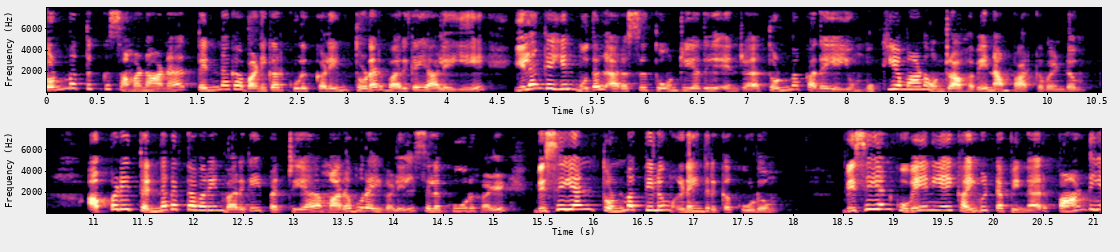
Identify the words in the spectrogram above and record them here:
தொன்மத்துக்கு சமனான தென்னக வணிகர் குழுக்களின் தொடர் வருகையாலேயே இலங்கையில் முதல் அரசு தோன்றியது என்ற தொன்ம கதையையும் முக்கியமான ஒன்றாகவே நாம் பார்க்க வேண்டும். அப்படி தென்னகத்தவரின் வருகை பற்றிய மரபுரைகளில் சில கூறுகள் விசயன் தொன்மத்திலும் இணைந்திருக்கக்கூடும். விசயன் குவேனியை கைவிட்ட பின்னர் பாண்டிய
